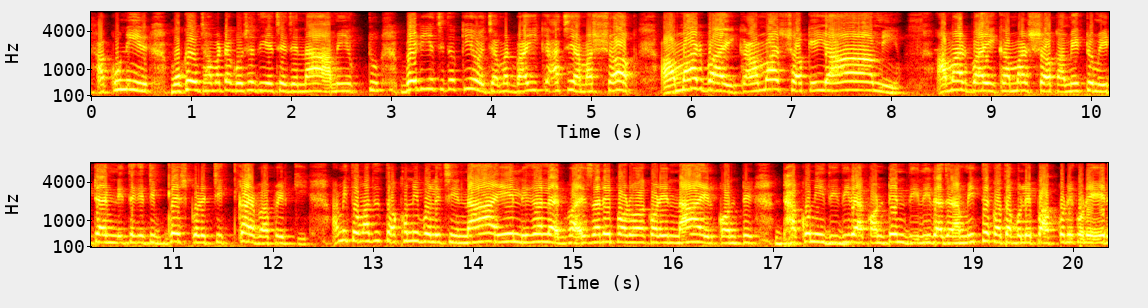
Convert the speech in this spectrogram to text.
ঢাকুনির মুখেও জামাটা ঘষে দিয়েছে যে না আমি একটু বেরিয়েছি তো কি হয়েছে? আমার বাইক আছে, আমার শখ। আমার বাইক আমার শখ, এই আমি। আমার বাইক আমার শখ। আমি একটু মি টাইম নিতে গেছি, বেশ করে চিৎকার, বাপের কি। আমি তোমাদের তখনই বলেছি, না, এ লিগাল অ্যাডভাইজারে পরোয়া করে, না, এর কন্টেন্ট ঢাকুনি দিদিরা কন্টেন্ট দিদিরা যারা মিথ্যে কথা বলে, পাপ করে করে এর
